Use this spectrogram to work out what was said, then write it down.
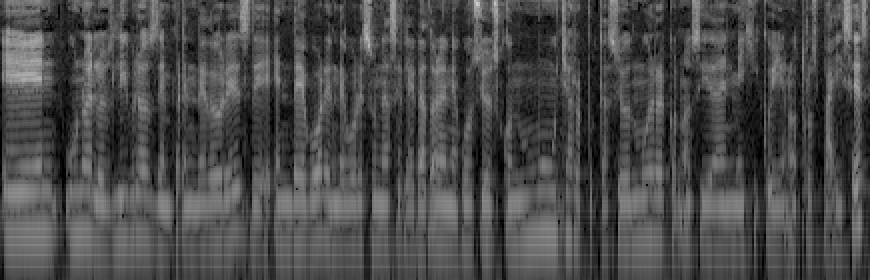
en uno de los libros de emprendedores de Endeavor. Endeavor es una aceleradora de negocios con mucha reputación, muy reconocida en México y en otros países.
